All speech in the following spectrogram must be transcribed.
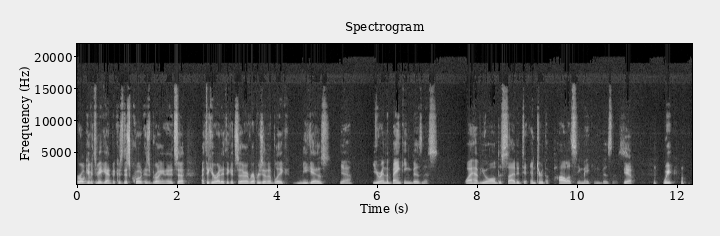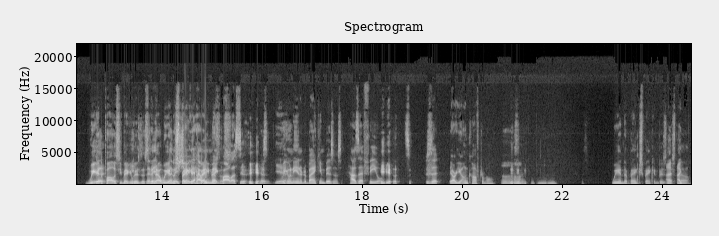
Earl, give it to me again because this quote is brilliant, and it's a. I think you're right. I think it's a Representative Blake Miguez. Yeah. You're in the banking business. Why have you all decided to enter the policy making business? Yeah, we we're in the Let- policy making business, Let and now we let in the me show you how we bank make policy. Yeah, yes. Yeah. We're going to enter the banking business. How's that feel? Yeah, Is it? Are you uncomfortable? Uh-huh. hmm we in the bank spanking business I, now.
